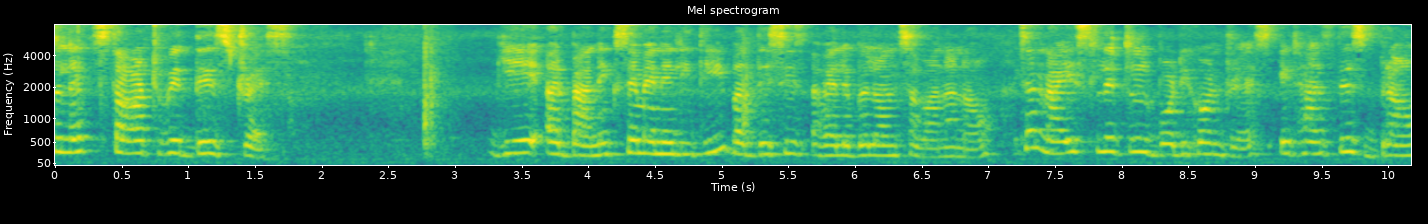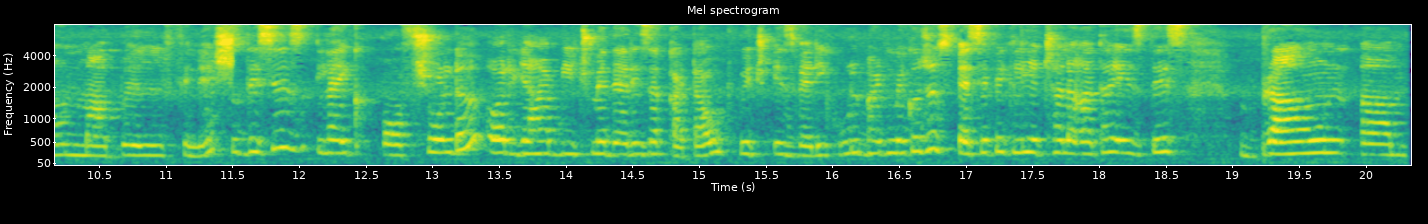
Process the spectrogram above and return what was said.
So let's start with this dress ये अर्बैनिक से मैंने ली थी but this is available on Savana now it's a nice little bodycon dress it has this brown marble finish this is like off shoulder और यहाँ बीच में there is a cut out which is very cool but मेरे को जो स्पेसिफिकली अच्छा लगा था is this brown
